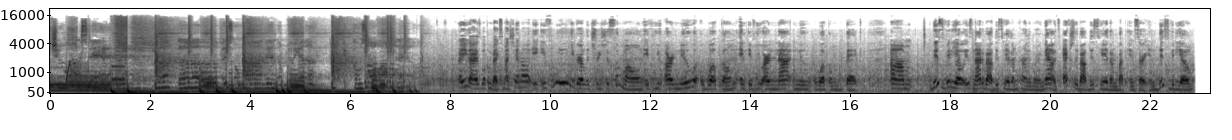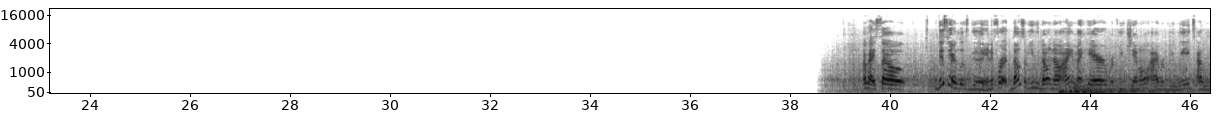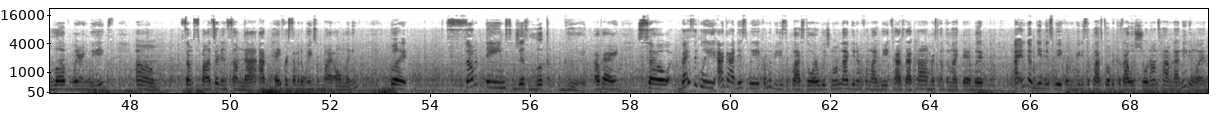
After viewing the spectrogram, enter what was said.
You. Hey you guys, welcome back to my channel. It is me, your girl Latresha Simone. If you are new, welcome. And if you are not new, welcome back. Um, this video is not about this hair that I'm currently wearing now. It's actually about this hair that I'm about to insert in this video. Okay, so this hair looks good. And for those of you who don't know, I am a hair review channel. I review wigs. I love wearing wigs. Um, some sponsored and some not. I pay for some of the wigs with my own money. But some things just look good, okay? So basically, I got this wig from the beauty supply store, which normally I get them from like wigtypes.com or something like that. But I ended up getting this wig from the beauty supply store because I was short on time and I needed one.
